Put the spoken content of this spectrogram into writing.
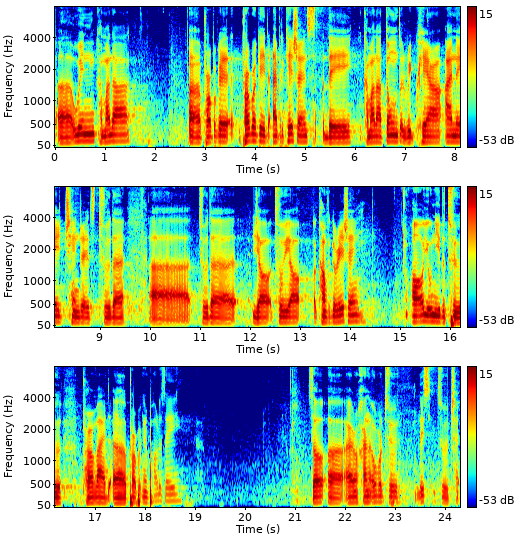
uh, when Karmada uh, propagate, propagate applications, the Karmada don't require any changes to the uh, to the your to your configuration. All you need to provide a propagation policy. So uh, I'll hand over to this to check.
